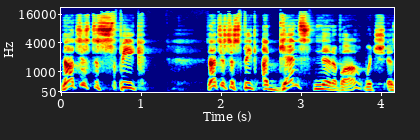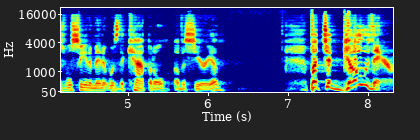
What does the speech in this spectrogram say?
not just to speak not just to speak against Nineveh, which as we'll see in a minute was the capital of Assyria, but to go there.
